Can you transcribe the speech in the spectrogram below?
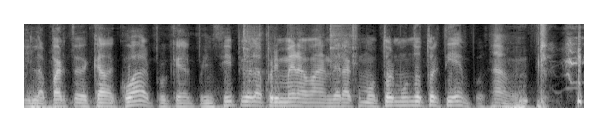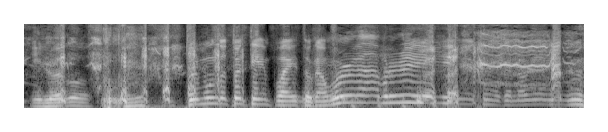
Y, y la parte de cada cual, porque al principio la primera banda era como todo el mundo todo el tiempo, ¿sabes? Y luego todo el mundo todo el tiempo ahí tocando, como que no había ningún,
